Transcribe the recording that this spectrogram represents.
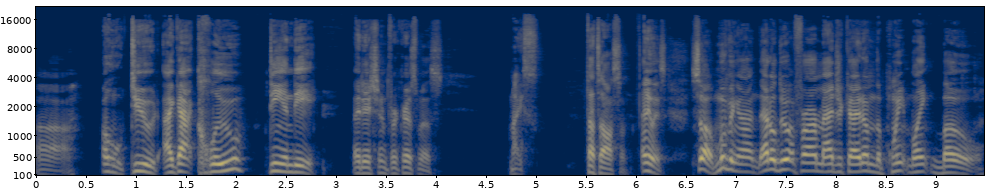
Uh, oh, dude, I got Clue D&D edition for Christmas. nice. That's awesome. Anyways, so moving on. That'll do it for our magic item, the point blank bow.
